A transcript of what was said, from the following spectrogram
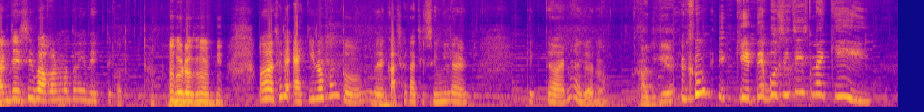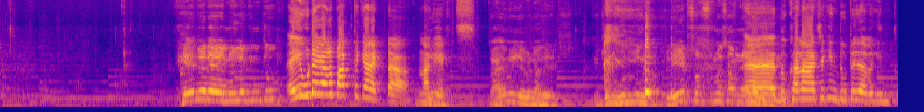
আর জেসির বাবার মতনই দেখতে কতটা ওরকমই। ও আসলে একই রকম তো? ওদের কাছাকাছি সিমিলার দেখতে হয় না এই জন্য আজকে? কেটে বসেছিস নাকি? খেয়ে নে রে নইলে কিন্তু এই উঠে গেল পাত থেকে আর একটা নাগেটস গায়েব হয়ে যাবে না রে পিছনে ঘুরবি না প্লেট সবসময় সামনে হ্যাঁ, দুখানা আছে কিন্তু উঠে যাবে কিন্তু।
